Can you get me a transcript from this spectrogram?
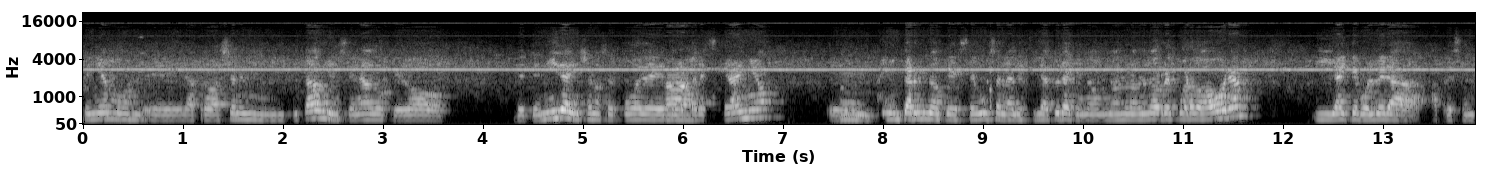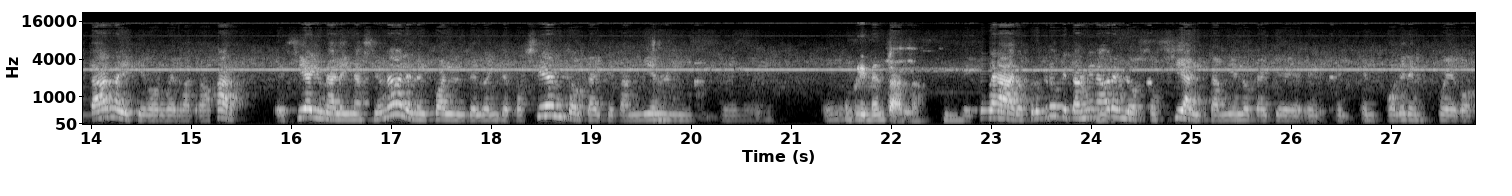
teníamos eh, la aprobación en diputados y en Senado quedó detenida y ya no se puede ah. tratar este año. Eh, mm. Hay un término que se usa en la legislatura que no, no, no, recuerdo ahora, y hay que volver a, presentarla y hay que volverla a trabajar. Eh, sí hay una ley nacional en el cual del 20%, que hay que también... Eh, eh Cumplimentarla. claro, pero creo que también ahora es lo social también lo que hay que poner en juego.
